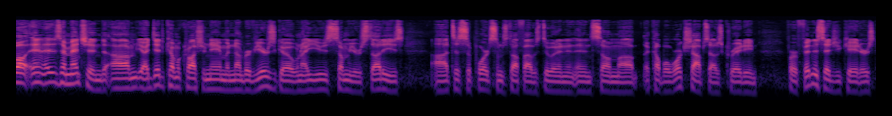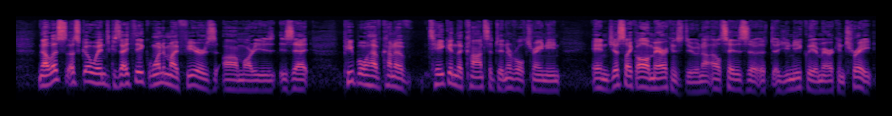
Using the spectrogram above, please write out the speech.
Well, and as I mentioned, um, yeah, I did come across your name a number of years ago when I used some of your studies uh, to support some stuff I was doing and, and some uh, a couple of workshops I was creating for fitness educators. Now let's let's go in because I think one of my fears, uh, Marty, is, is that people have kind of taken the concept of interval training and just like all Americans do, and I'll say this is a, a uniquely American trait,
